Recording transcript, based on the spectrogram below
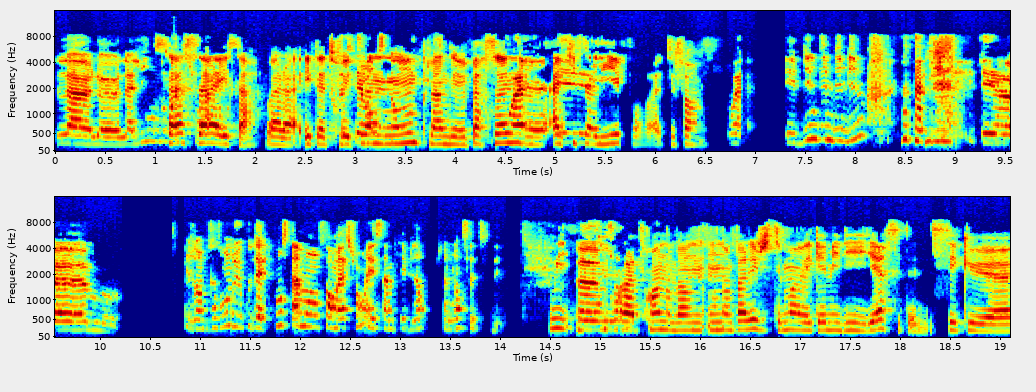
la, la, ligne. Ça, ça et ça. Voilà. Et tu as trouvé plein de noms, plein de personnes euh, à qui t'allier pour euh, te former. Ouais. Et bim, bim, bim, bim. et euh, j'ai l'impression du coup d'être constamment en formation et ça me plaît bien. J'aime bien cette idée. Oui, toujours apprendre. On, on, en parlait justement avec Amélie hier. C'est que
